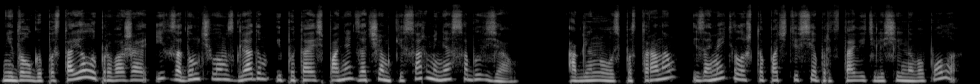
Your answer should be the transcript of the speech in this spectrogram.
Недолго постояла, провожая их задумчивым взглядом и пытаясь понять, зачем Кисар меня с собой взял. Оглянулась по сторонам и заметила, что почти все представители сильного пола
